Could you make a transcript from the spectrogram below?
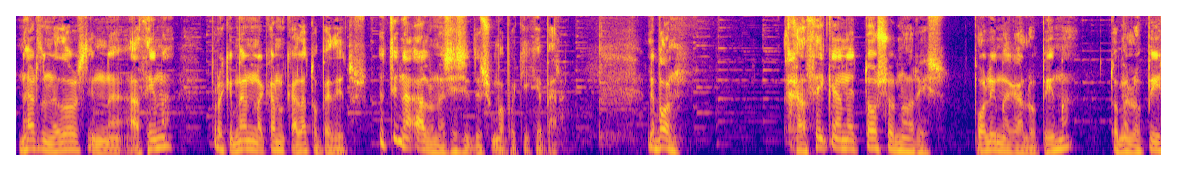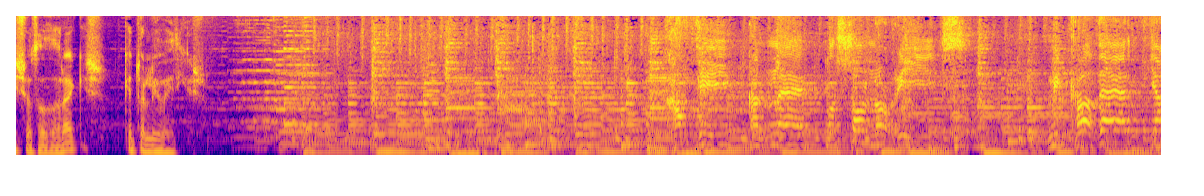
να έρθουν εδώ στην Αθήνα προκειμένου να κάνουν καλά το παιδί τους. Ε, τι να, άλλο να συζητήσουμε από εκεί και πέρα. Λοιπόν, χαθήκανε τόσο νωρίς. Πολύ μεγάλο πείμα. Το μελοποίησε ο Θοδωράκης και το λέει ο ίδιος. Χαθήκανε τόσο νωρίς. Μικρά δέρφια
